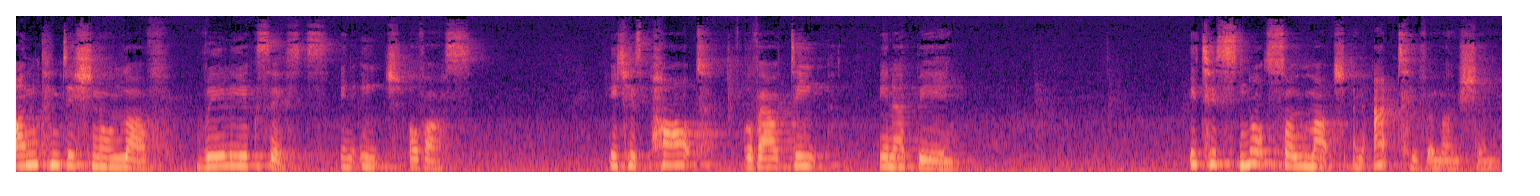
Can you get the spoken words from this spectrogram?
Unconditional love really exists in each of us. It is part of our deep inner being. It is not so much an active emotion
